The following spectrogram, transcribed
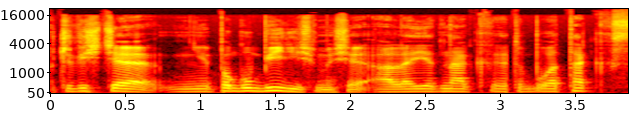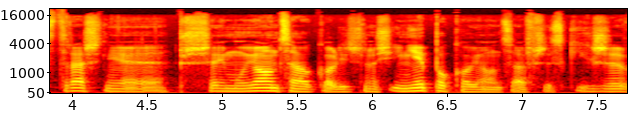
Oczywiście nie pogubiliśmy się, ale jednak to była tak strasznie przejmująca okoliczność i niepokojąca wszystkich, że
